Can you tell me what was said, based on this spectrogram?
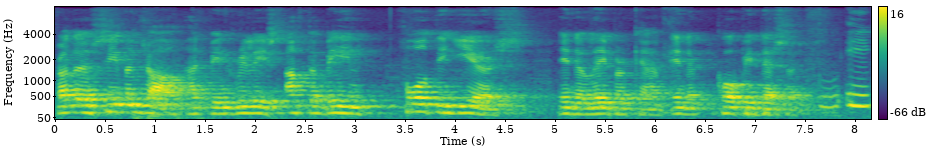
Brother Simon Zhao had been released after being 40 years in the labor camp in the Gobi Desert. I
